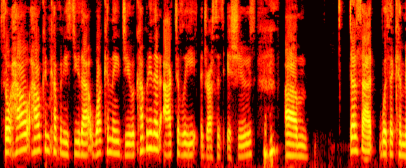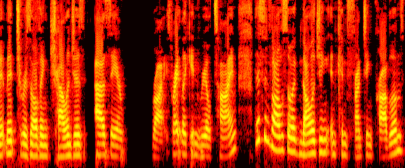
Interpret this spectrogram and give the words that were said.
So how how can companies do that? What can they do? A company that actively addresses issues mm-hmm. um, does that with a commitment to resolving challenges as they are rise, right? Like in real time. This involves so acknowledging and confronting problems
